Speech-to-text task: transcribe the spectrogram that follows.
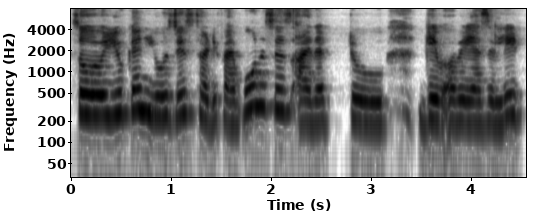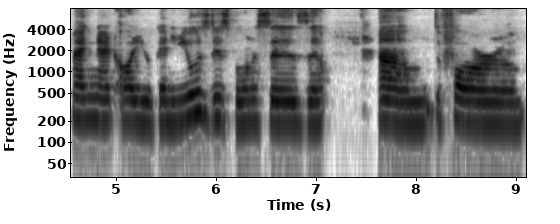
so you can use these 35 bonuses either to give away as a lead magnet, or you can use these bonuses um, for um,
